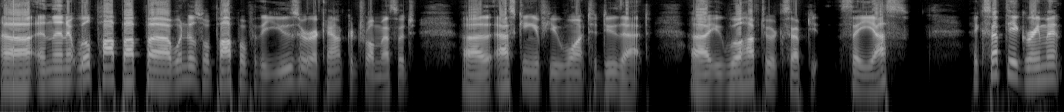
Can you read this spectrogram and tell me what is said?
Uh, and then it will pop up, uh, Windows will pop up with a user account control message uh, asking if you want to do that. Uh, you will have to accept, say yes. Accept the agreement.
